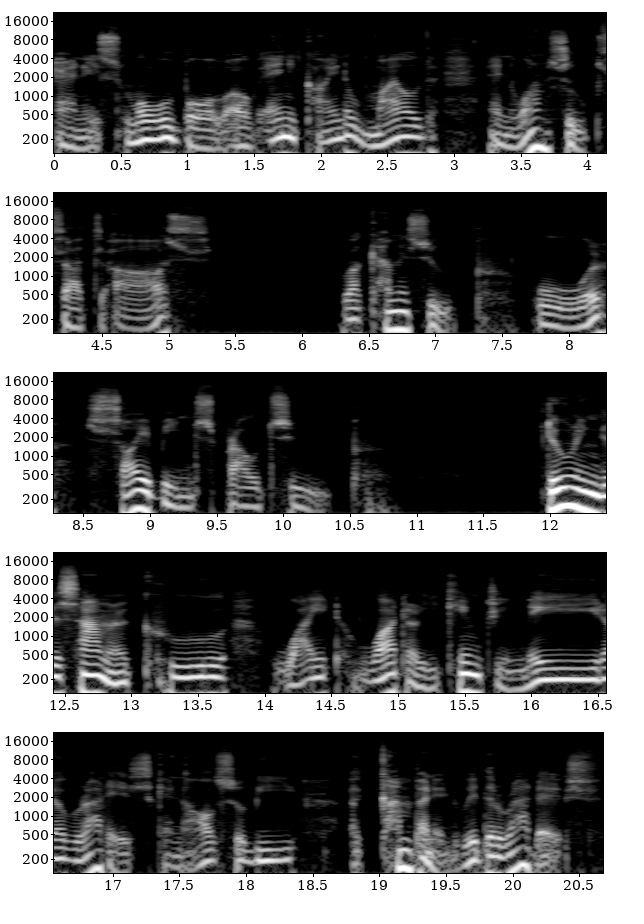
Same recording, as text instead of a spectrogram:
and a small bowl of any kind of mild and warm soup such as wakame soup or soybean sprout soup. During the summer, cool, white, watery kimchi made of radish can also be accompanied with the radish.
